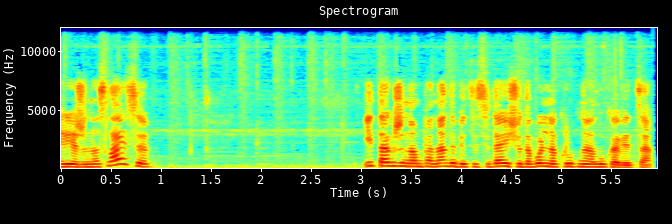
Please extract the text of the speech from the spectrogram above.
Режу на слайсы и также нам понадобится сюда еще довольно крупная луковица.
